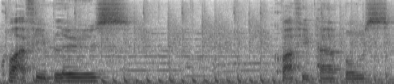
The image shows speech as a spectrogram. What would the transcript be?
Quite a few blues quite a few purples,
